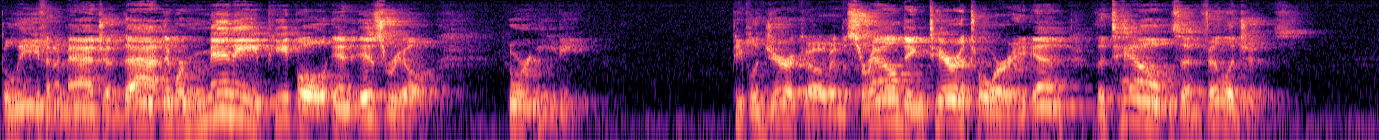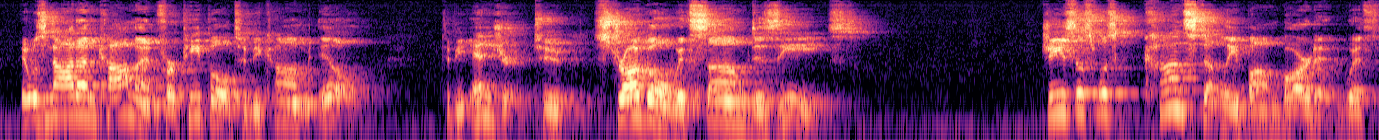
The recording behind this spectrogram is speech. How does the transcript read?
believe and imagine that. There were many people in Israel who were needy. People in Jericho, in the surrounding territory, in the towns and villages. It was not uncommon for people to become ill, to be injured, to struggle with some disease. Jesus was constantly bombarded with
